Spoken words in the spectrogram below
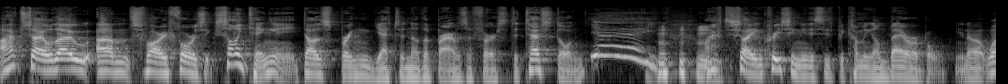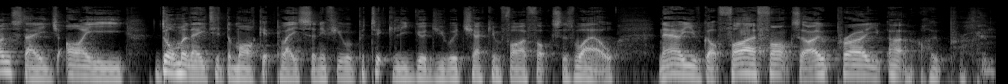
I have to say, although um, Safari 4 is exciting, it does bring yet another browser for us to test on. Yay! I have to say, increasingly this is becoming unbearable. You know, at one stage, IE dominated the marketplace, and if you were particularly good, you would check in Firefox as well. Now you've got Firefox, Opera, you, uh, Opera,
